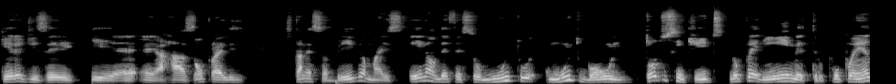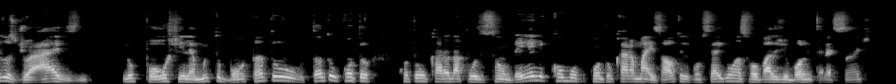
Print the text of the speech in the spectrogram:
queira dizer que é, é a razão para ele está nessa briga, mas ele é um defensor muito, muito bom em todos os sentidos, no perímetro, acompanhando os drives, no post ele é muito bom, tanto, tanto contra, contra um cara da posição dele, como contra um cara mais alto, ele consegue umas roubadas de bola interessantes,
